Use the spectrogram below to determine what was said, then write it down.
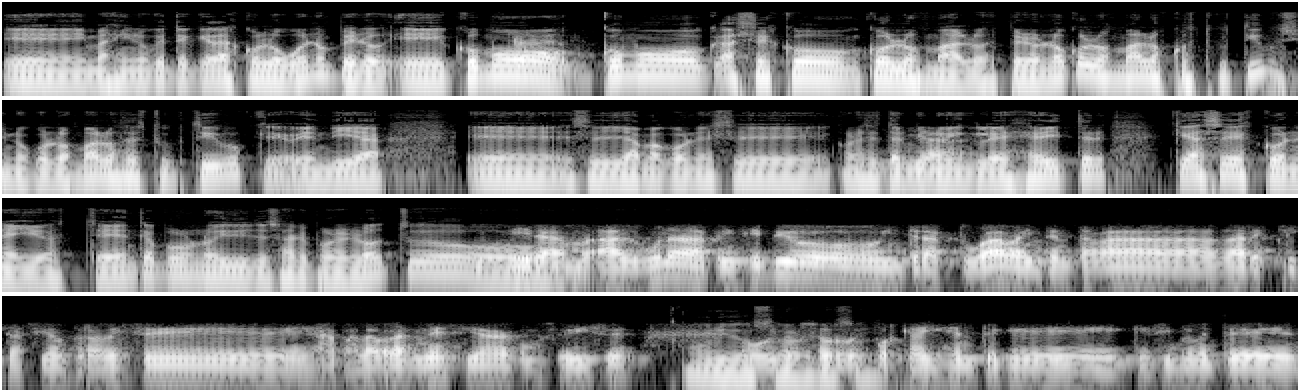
eh, imagino que te quedas con lo bueno, pero eh, ¿cómo, ¿cómo haces con, con los malos? Pero no con los malos constructivos, sino con los malos destructivos, que hoy en día eh, se llama con ese, con ese término inglés hater. ¿Qué haces con ellos? ¿Te entra por un oído y te sale por el otro? Mira, alguna, al principio interactuaba, intentaba dar explicación, pero a veces a palabras necias, como se dice, oídos, sordos, porque hay gente que, que simplemente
